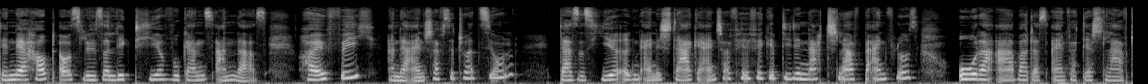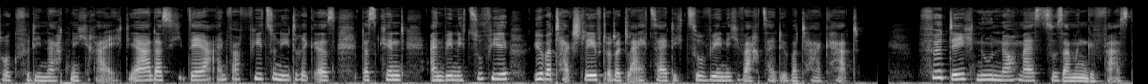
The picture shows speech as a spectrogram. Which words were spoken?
Denn der Hauptauslöser liegt hier wo ganz anders. Häufig an der Einschlafsituation, dass es hier irgendeine starke Einschlafhilfe gibt, die den Nachtschlaf beeinflusst oder aber, dass einfach der Schlafdruck für die Nacht nicht reicht. Ja, dass der einfach viel zu niedrig ist, das Kind ein wenig zu viel über Tag schläft oder gleichzeitig zu wenig Wachzeit über Tag hat. Für dich nun nochmals zusammengefasst.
